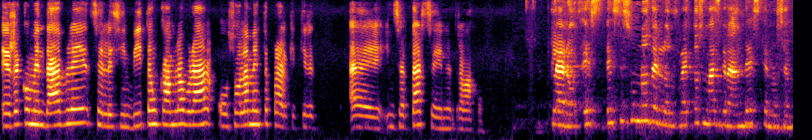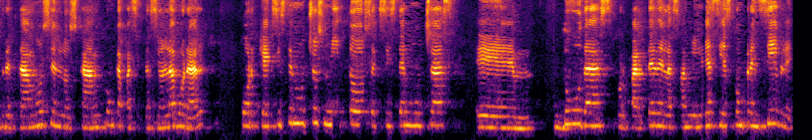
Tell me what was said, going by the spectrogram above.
¿Es recomendable, se les invita a un campo laboral o solamente para el que quiere eh, insertarse en el trabajo? Claro, es, ese es uno de los retos más grandes que nos enfrentamos en los CAMP con capacitación laboral, porque existen muchos mitos, existen muchas eh, dudas por parte de las familias y es comprensible.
